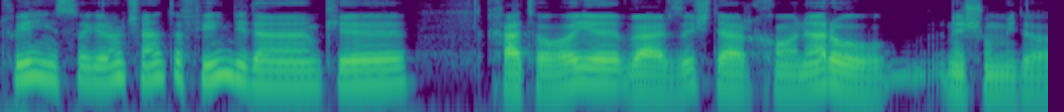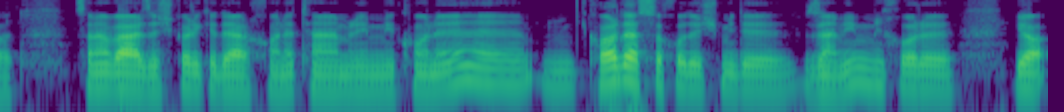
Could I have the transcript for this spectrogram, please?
توی اینستاگرام چند تا فیلم دیدم که خطاهای ورزش در خانه رو نشون می‌داد. مثلا ورزشکاری که در خانه تمرین می‌کنه کار دست خودش میده زمین می‌خوره یا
